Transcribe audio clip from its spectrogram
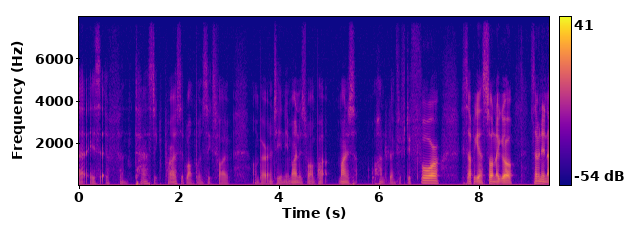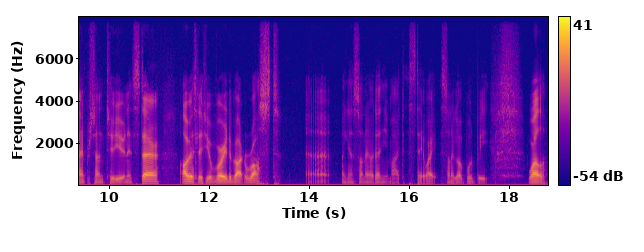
that is a fantastic price at 1.65 on Berrettini minus one minus 154. It's up against Sonego, 79% two units there. Obviously, if you're worried about rust uh, against Sonego, then you might stay away. Sonego would be well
